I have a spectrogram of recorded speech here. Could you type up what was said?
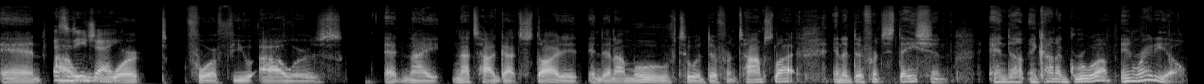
and As a I DJ. worked for a few hours at night. And that's how I got started. And then I moved to a different time slot in a different station, and um, and kind of grew up in radio.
